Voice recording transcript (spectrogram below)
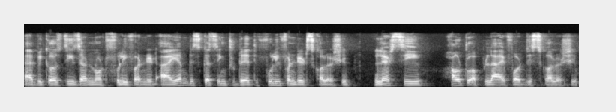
uh, because these are not fully funded. I am discussing today the fully funded scholarship. Let's see how to apply for this scholarship.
